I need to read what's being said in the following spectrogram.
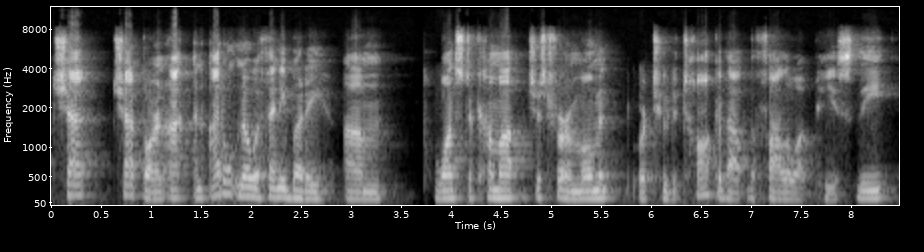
chat chat bar, and I and I don't know if anybody um, wants to come up just for a moment or two to talk about the follow-up piece. The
